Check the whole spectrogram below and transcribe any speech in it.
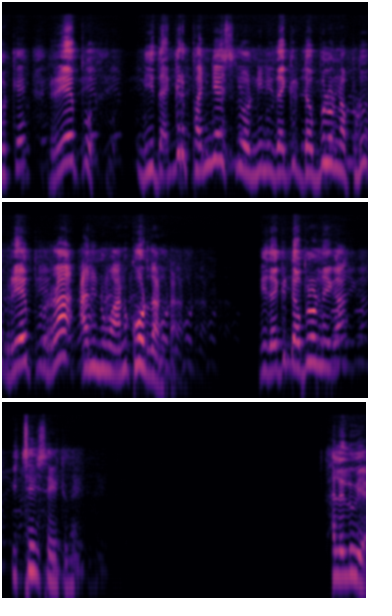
ఓకే? రేపు నీ దగ్గర పని చేసిన నీ దగ్గర డబ్బులు ఉన్నప్పుడు రేపు రా అని నువ్వు అనకూడదంట. నీ దగ్గర డబ్బులు ఉన్నాయిగా? ఇచ్చేసేయటమే. హలలుయ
